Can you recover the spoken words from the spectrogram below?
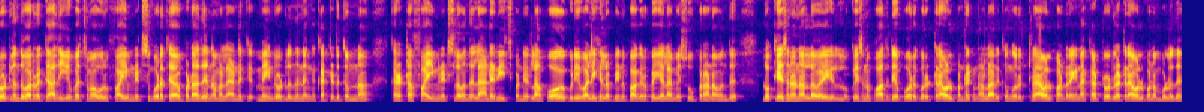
ரோட்லேருந்து வர்றதுக்கு அதிகபட்சமாக ஒரு ஃபைவ் மினிட்ஸும் கூட தேவைப்படாது நம்ம லேண்டுக்கு மெயின் ரோட்லேருந்து நீங்கள் கட்டெடுத்தோம்னா கரெக்டாக ஃபைவ் மினிட்ஸில் வந்து லேண்டை ரீச் பண்ணிடலாம். போகக்கூடிய வழிகள் அப்படின்னு பார்க்குறப்ப எல்லாமே சூப்பரான வந்து லொக்கேஷனும் நல்ல வழி லொக்கேஷனும் பார்த்துட்டே போகிறக்கு ஒரு ட்ராவல் பண்ணுறதுக்கு நல்லா இருக்கும் ஒரு ட்ராவல் பண்ணுறீங்கன்னா கட் ரோட்டில் ட்ராவல் பண்ணும் பொழுது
